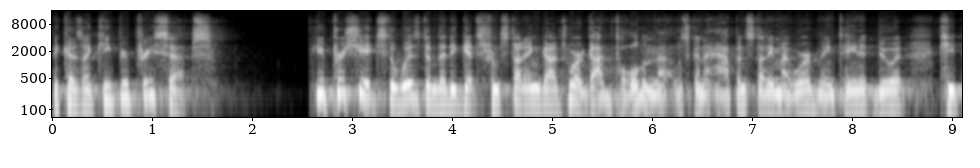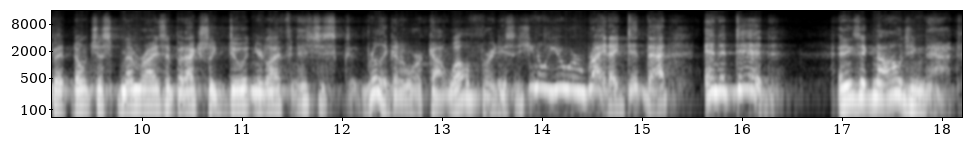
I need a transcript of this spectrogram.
because I keep your precepts. He appreciates the wisdom that he gets from studying God's word. God told him that was going to happen. Study my word, maintain it, do it, keep it. Don't just memorize it, but actually do it in your life. And it's just really going to work out well for you. He says, You know, you were right. I did that, and it did. And he's acknowledging that.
